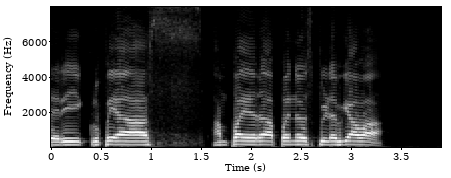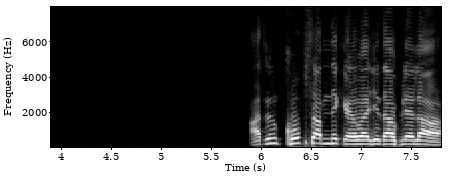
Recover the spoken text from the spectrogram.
तरी कृपया अंपायर आपण स्पीडअप घ्यावा. अजून खूप सामने खेळवायचे आहेत आपल्याला.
